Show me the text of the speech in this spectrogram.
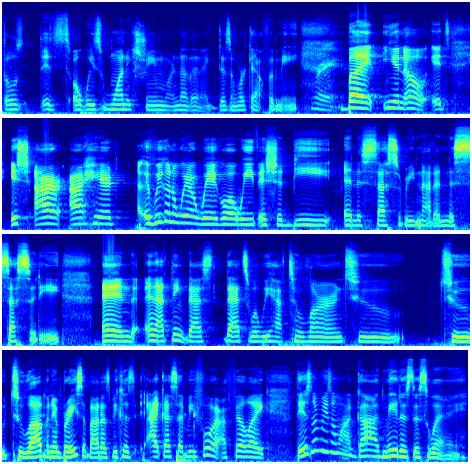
those it's always one extreme or another that doesn't work out for me. Right. But you know, it's it's our our hair. If we're gonna wear a wig or a weave, it should be an accessory, not a necessity. And and I think that's that's what we have to learn to to to love and embrace about us because like I said before, I feel like there's no reason why God made us this way.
